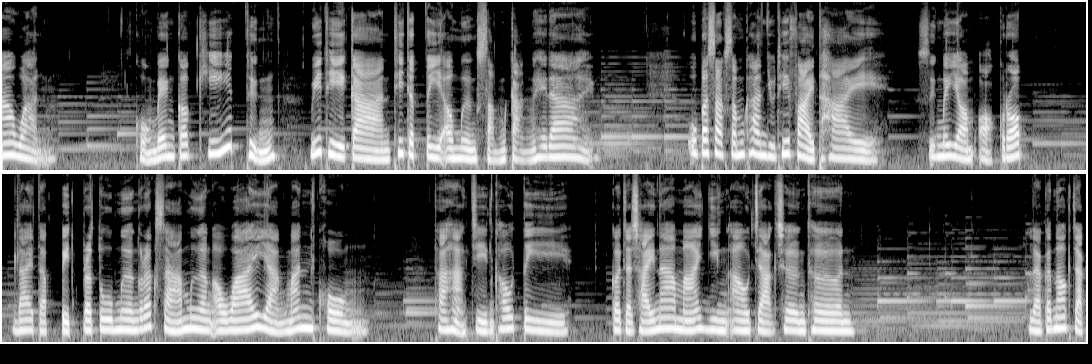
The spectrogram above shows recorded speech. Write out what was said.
5 วันขงเบ้งก็คิดถึงวิธีการที่จะตีเอาเมืองสำกังให้ได้ อุปสรรคสำคัญอยู่ที่ฝ่ายไทย ซึ่งไม่ยอมออกรบ ได้แต่ปิดประตูเมืองรักษาเมืองเอาไว้อย่างมั่นคง ถ้าหากจีนเข้าตี ก็จะใช้หน้าไม้ยิงเอาจากเชิงเทิน แล้วก็นอกจาก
